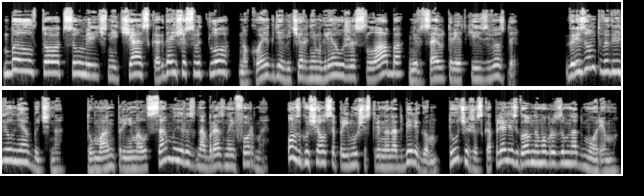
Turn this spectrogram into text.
Был тот сумеречный час, когда еще светло, но кое-где в вечерней мгле уже слабо мерцают редкие звезды. Горизонт выглядел необычно. Туман принимал самые разнообразные формы. Он сгущался преимущественно над берегом, тучи же скоплялись главным образом над морем.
